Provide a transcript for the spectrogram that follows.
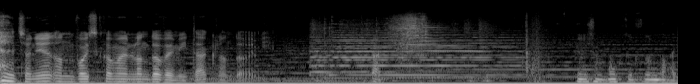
co nie? On wojskowym lądowymi, tak? Lądowymi. Tak. 50 punktów lądowej.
